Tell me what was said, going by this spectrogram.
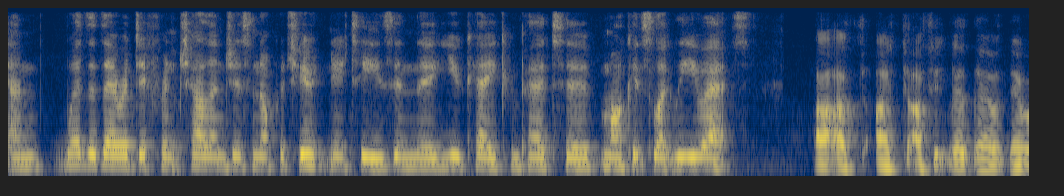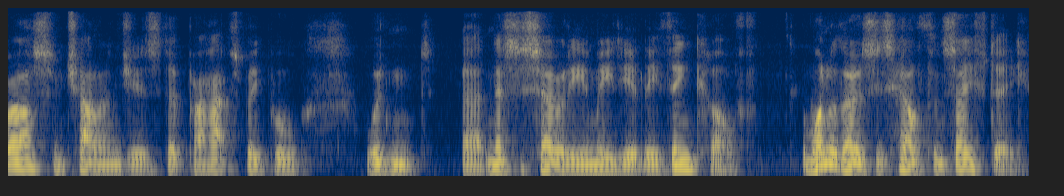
and whether there are different challenges and opportunities in the UK compared to markets like the US. I, I, I think that there, there are some challenges that perhaps people wouldn't uh, necessarily immediately think of. One of those is health and safety.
